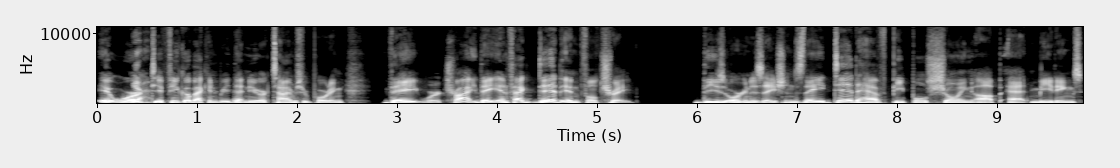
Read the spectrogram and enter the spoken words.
it worked. Yeah. If you go back and read that New York Times reporting, they were trying. They, in fact, did infiltrate these organizations. They did have people showing up at meetings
